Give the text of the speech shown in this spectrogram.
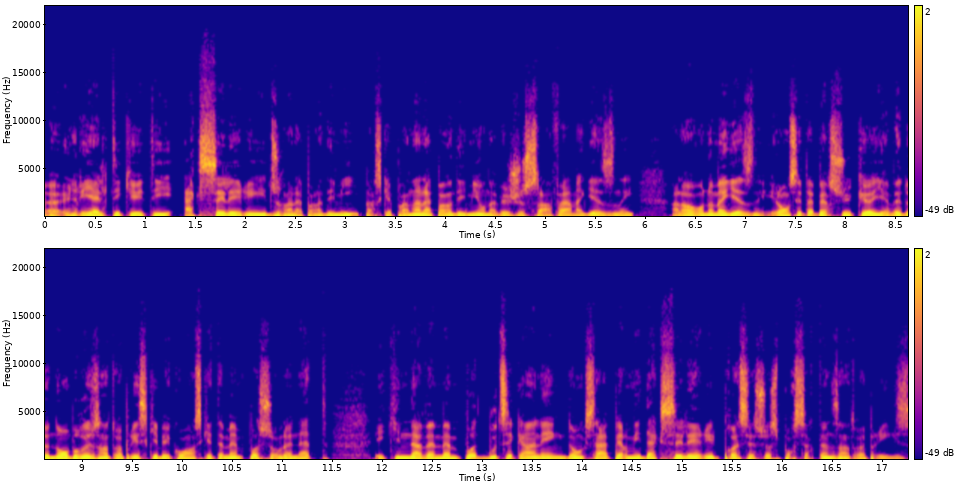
Euh, une réalité qui a été accélérée durant la pandémie, parce que pendant la pandémie, on avait juste ça à faire, magasiner. Alors, on a magasiné. Et là, on s'est aperçu qu'il y avait de nombreuses entreprises québécoises qui n'étaient même pas sur le net et qui n'avaient même pas de boutique en ligne. Donc, ça a permis d'accélérer le processus pour certaines entreprises.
